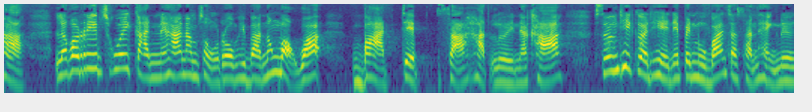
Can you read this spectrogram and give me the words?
ค่ะ แล้วก็รีบช่วยกันนะคะนำส่งโรงพยาบาลต้องบอกว่าบาดเจ็บสาหัสเลยนะคะ ซึ่งที่เกิดเหตุเนี่ยเป็นหมู่บ้านจัดสรรแห่งหนึ่ง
